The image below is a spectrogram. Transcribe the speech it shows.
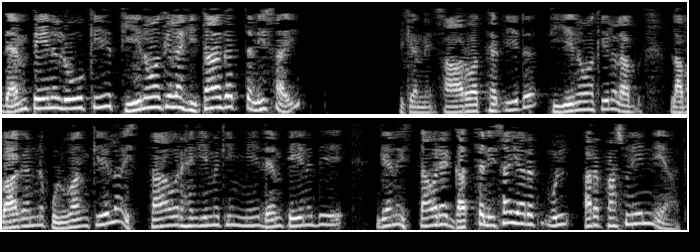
දැන් පේන ලෝකයේ තියෙනවා කියලා හිතාගත්ත නිසායි ඒ කියන්නේ සාරවත් හැටියට තියෙනවා කියලා ලබා ගන්න පුළුවන් කියලා ස්ථාවර හැඟීමකින් මේ දැන් පේන දේ ගැන ස්ථාවරයක් ගත්ත නිසායි අර මුල් අර ප්‍රශ්නේ එන්නේ යාට.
